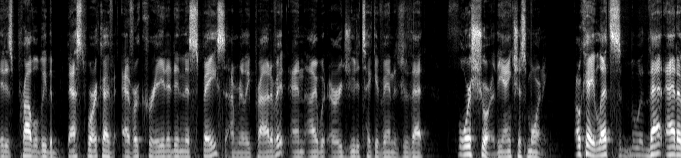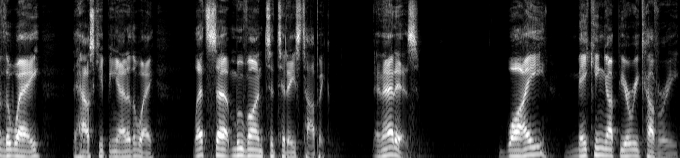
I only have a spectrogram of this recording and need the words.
It is probably the best work I've ever created in this space. I'm really proud of it. And I would urge you to take advantage of that for sure. The anxious morning. Okay. Let's that out of the way, the housekeeping out of the way. Let's uh, move on to today's topic. And that is why making up your recovery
